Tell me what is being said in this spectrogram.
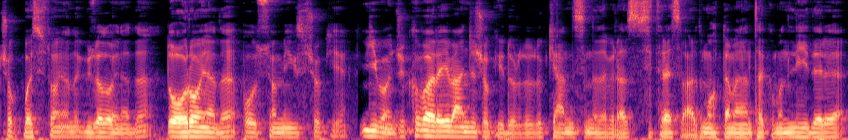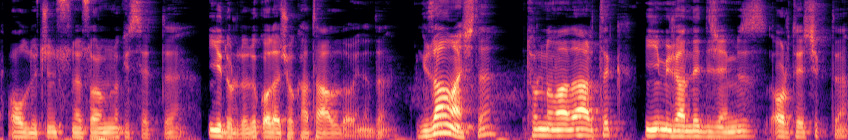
Çok basit oynadı, güzel oynadı. Doğru oynadı. Pozisyon bilgisi çok iyi. İyi bir oyuncu. Kıvara'yı bence çok iyi durdurduk. Kendisinde de biraz stres vardı. Muhtemelen takımın lideri olduğu için üstüne sorumluluk hissetti. İyi durdurduk. O da çok hatalı da oynadı. Güzel maçtı. Turnuvada artık iyi mücadele edeceğimiz ortaya çıktı.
